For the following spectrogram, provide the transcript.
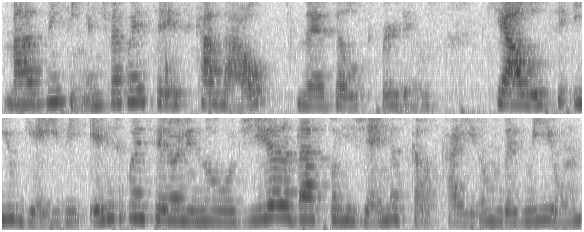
Mas enfim, a gente vai conhecer esse casal, né, de A Luz que Perdemos, que é a Lucy e o Gabe. Eles se conheceram ali no dia das Torres Gêmeas, que elas caíram, em 2001.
